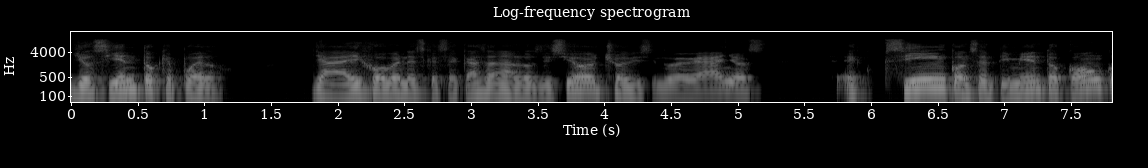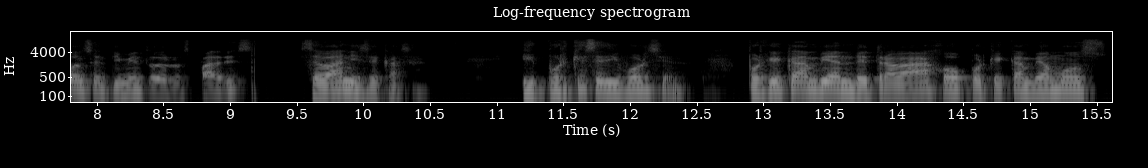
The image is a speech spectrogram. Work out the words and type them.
yo siento que puedo. Ya hay jóvenes que se casan a los 18, 19 años, eh, sin consentimiento, con consentimiento de los padres, se van y se casan. ¿Y por qué se divorcian? ¿Por qué cambian de trabajo? ¿Por qué cambiamos,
